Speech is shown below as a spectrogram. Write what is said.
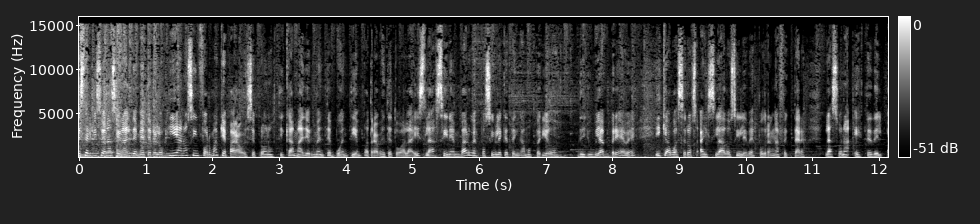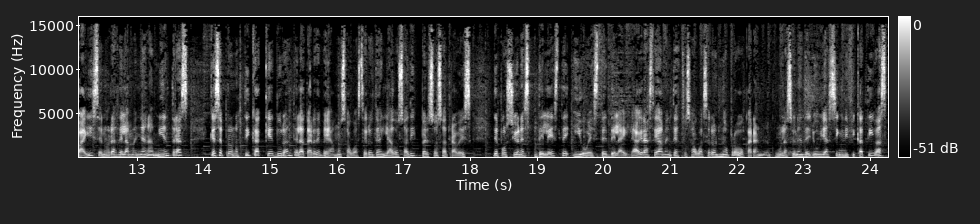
El Servicio Nacional de Meteorología nos informa que para hoy se pronostica mayormente buen tiempo a través de toda la isla. Sin embargo, es posible que tengamos periodos de lluvia breve y que aguaceros aislados y leves podrán afectar la zona este del país en horas de la mañana, mientras que se pronostica que durante la tarde veamos aguaceros de aislados a dispersos a través de porciones del este y oeste de la isla. Agraciadamente, estos aguaceros no provocarán acumulaciones de lluvias significativas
